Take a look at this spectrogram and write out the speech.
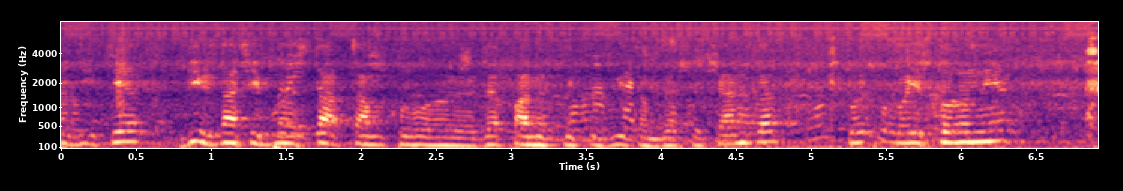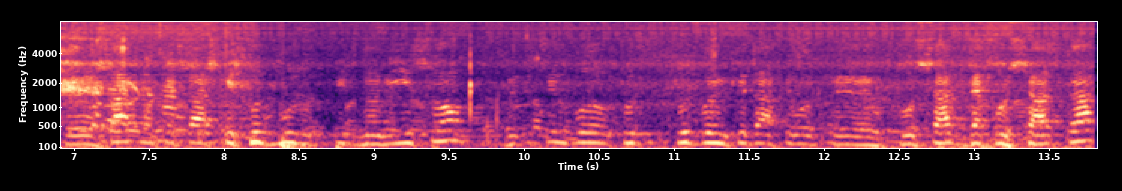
підійти. Біг, значить, буде старт там, коло, е, де пам'ятник звітом, де Шевченка, з тої- сторони. Е, Шахмати, шашки тут будуть під навісом. Тут, тут будемо кидати от, е, площад, де площадка.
